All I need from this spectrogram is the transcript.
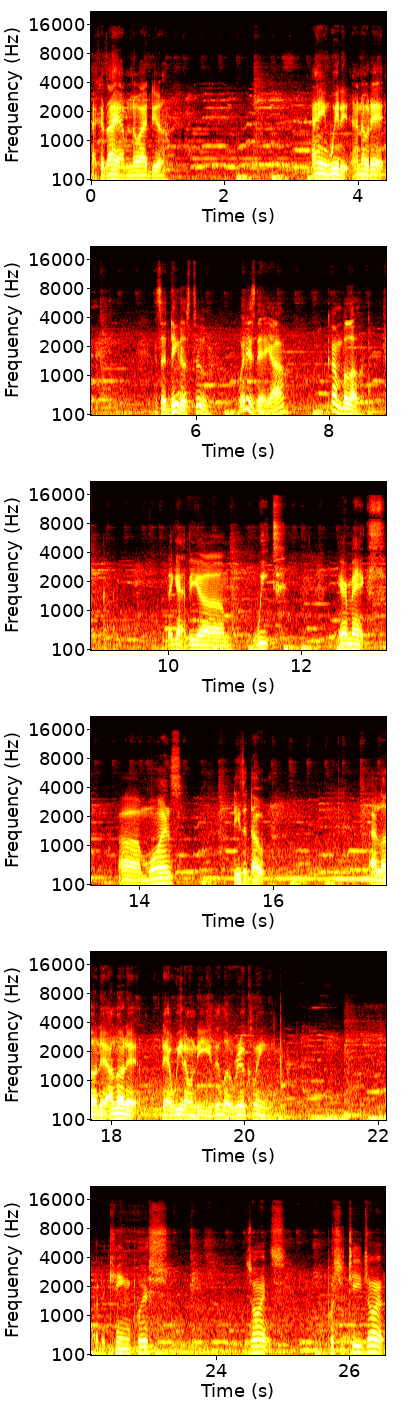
Because I have no idea. I ain't with it, I know that. It's Adidas too. What is that, y'all? Comment below. They got the um, wheat Air Max um, ones. These are dope. I love that. I love that that wheat on these. They look real clean. the King Push joints. Pusha T joint.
